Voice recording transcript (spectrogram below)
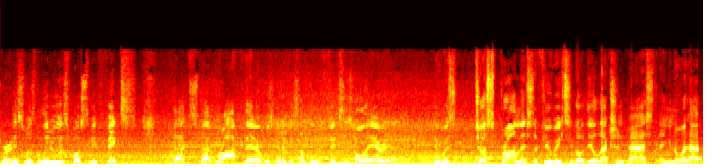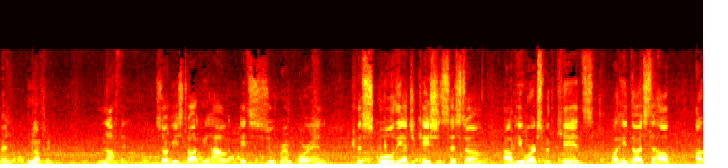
Right. This was literally supposed to be fixed. That's that rock there was gonna be something to fix this whole area. It was just promised a few weeks ago. The election passed, and you know what happened? Nothing. nothing. So he's talking how it's super important the school, the education system, how he works with kids, what he does to help uh,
